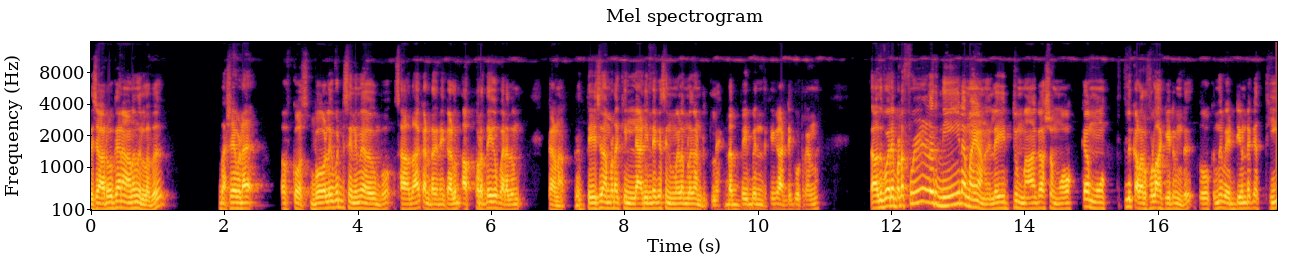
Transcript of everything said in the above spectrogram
ഇത് ഷാറൂഖ് ഖാൻ ആണെന്നുള്ളത്. പക്ഷെ ഇവിടെ ഓഫ് കോഴ്സ് ബോളിവുഡ് സിനിമയാകുമ്പോൾ സാധാ കണ്ടതിനേക്കാളും അപ്പുറത്തേക്ക് പലതും കാണാം. പ്രത്യേകിച്ച് നമ്മുടെ കില്ലാടിന്റെ ഒക്കെ സിനിമകൾ നമ്മൾ കണ്ടിട്ടില്ലേ? ഡബ്ബൈ ചെയ്യുമ്പോൾ എന്തൊക്കെ കാട്ടിക്കൂട്ടണെന്ന്. അതുപോലെ ഇവിടെ ഫുൾ ഒരു നീലമയാണ് ലൈറ്റും ആകാശവും ഒക്കെ മൊത്തത്തിൽ കളർഫുൾ ആക്കിയിട്ടുണ്ട്. തോക്കുന്ന വെടിയുണ്ടൊക്കെ തീ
